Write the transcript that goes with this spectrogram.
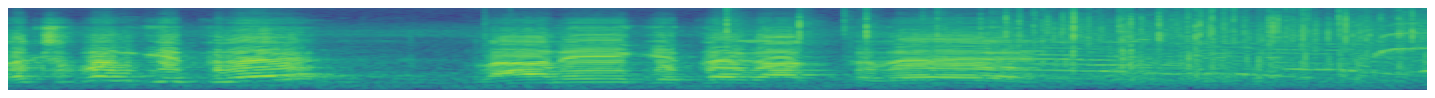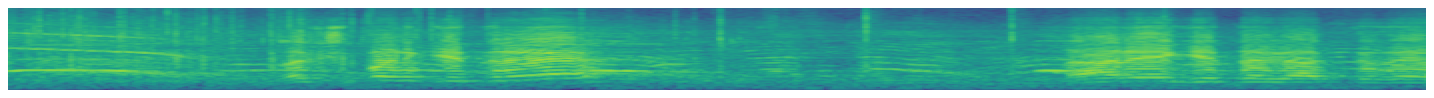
ಲಕ್ಷ್ಮಣ್ ಗೆದ್ರೆ ನಾನೇ ಗೆದ್ದಾಗ ಆಗ್ತದೆ ಲಕ್ಷ್ಮಣ್ ಗೆದ್ರೆ ನಾನೇ ಗೆದ್ದಾಗ ಆಗ್ತದೆ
